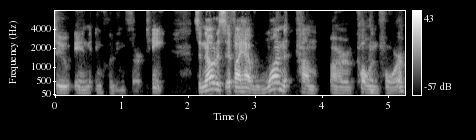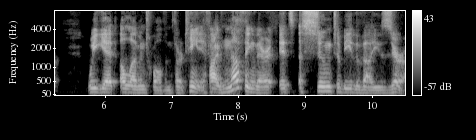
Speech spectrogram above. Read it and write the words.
to in including 13. So notice if I have one com or colon four, we get 11, 12, and 13. If I have nothing there, it's assumed to be the value zero.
